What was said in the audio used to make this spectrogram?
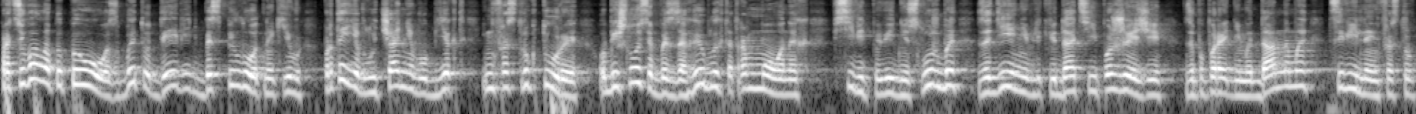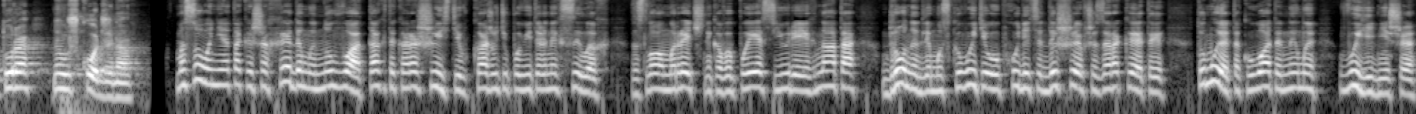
Працювала ППО, збито 9 безпілотників, проте є влучання в об'єкт інфраструктури. Обійшлося без загиблих та травмованих. Всі відповідні служби задіяні в ліквідації пожежі. За попередніми даними, цивільна інфраструктура не ушкоджена. Масовані атаки шахедами нова тактика рашистів, кажуть у повітряних силах. За словами речника ВПС Юрія Ігната, дрони для московитів обходяться дешевше за ракети, тому й атакувати ними вигідніше.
